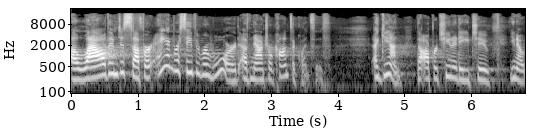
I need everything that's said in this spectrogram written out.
Allow them to suffer and receive the reward of natural consequences. Again, the opportunity to, you know,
